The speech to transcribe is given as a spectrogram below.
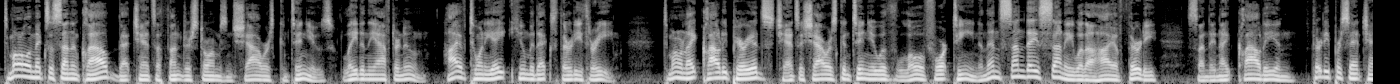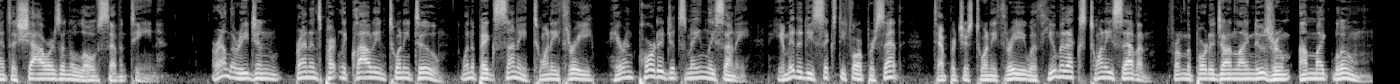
Tomorrow, a mix of sun and cloud. That chance of thunderstorms and showers continues late in the afternoon. High of 28, humidex 33. Tomorrow night, cloudy periods. Chance of showers continue with low of 14. And then Sunday, sunny with a high of 30. Sunday night, cloudy and 30% chance of showers and a low of 17. Around the region, Brandon's partly cloudy and 22. Winnipeg sunny 23. Here in Portage, it's mainly sunny. Humidity 64%. Temperatures 23 with Humidex 27. From the Portage Online Newsroom, I'm Mike Bloom.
